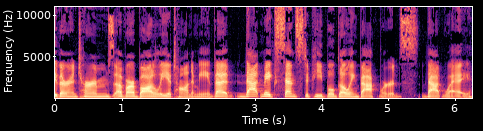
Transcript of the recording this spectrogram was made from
either in terms of our bodily autonomy that that makes sense to people going backwards that way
